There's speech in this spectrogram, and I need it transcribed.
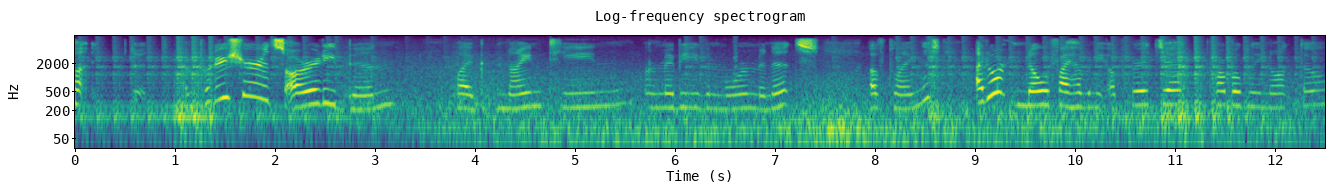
I'm pretty sure it's already been like 19 or maybe even more minutes of playing this. I don't know if I have any upgrades yet. Probably not though.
